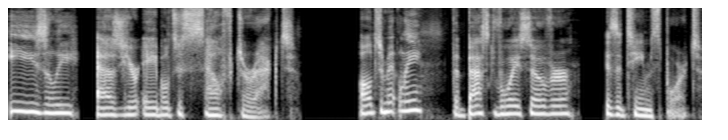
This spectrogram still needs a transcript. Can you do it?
easily as you're able to self direct. Ultimately, the best voiceover is a team sport.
